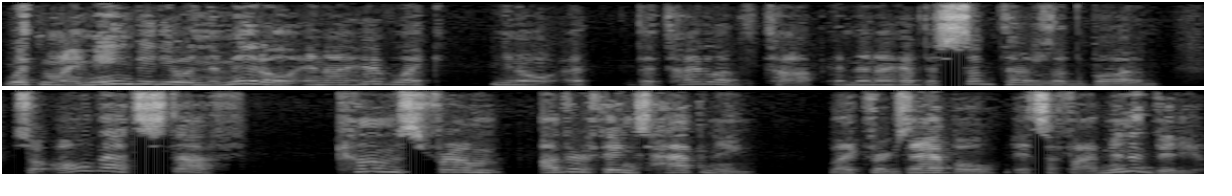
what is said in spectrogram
with my main video in the middle and I have like you know a, the title at the top and then I have the subtitles at the bottom. So all that stuff comes from other things happening like for example it's a five minute video.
